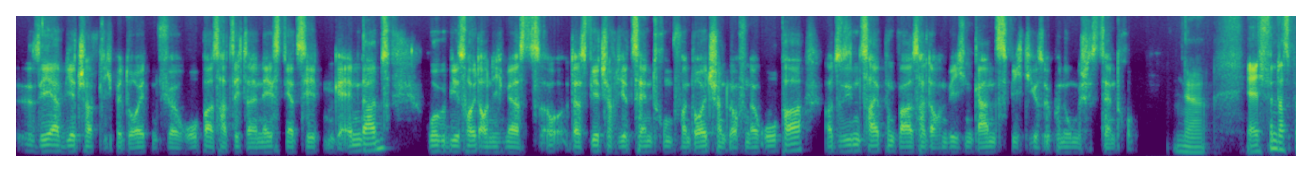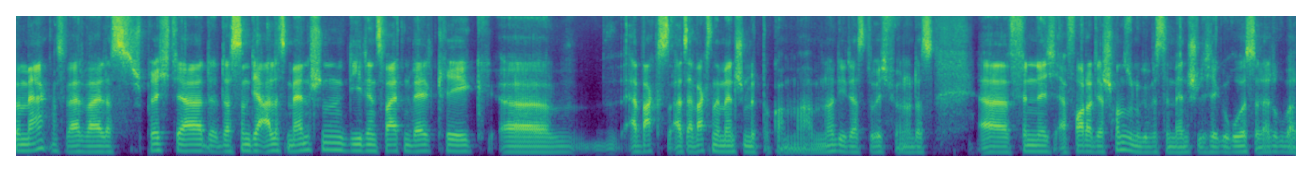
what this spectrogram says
sehr wirtschaftlich bedeutend für Europa. Es hat sich dann in den nächsten Jahrzehnten geändert. Ruhrgebiet ist heute auch nicht mehr das, das wirtschaftliche Zentrum von Deutschland oder von Europa. Aber zu diesem Zeitpunkt war es halt auch ein ganz wichtiges ökonomisches Zentrum. Ja, ja, ich finde das bemerkenswert, weil das spricht ja, das sind ja alles Menschen, die den Zweiten Weltkrieg äh, erwachs als erwachsene Menschen mitbekommen haben, ne, die das durchführen. Und das äh, finde ich erfordert ja schon so eine gewisse menschliche Größe, darüber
